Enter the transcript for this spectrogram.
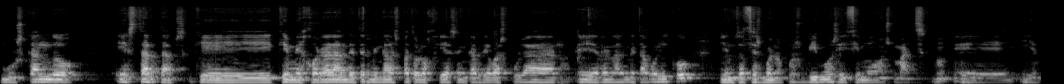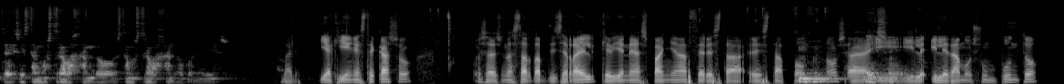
buscando startups que, mejoraran determinadas patologías en cardiovascular, eh, renal metabólico y entonces, bueno, pues vimos e hicimos match eh, y entonces estamos trabajando, estamos trabajando con ellos. Vale. Y aquí en este caso, o sea, es una startup de Israel que viene a España a hacer esta, esta POC, ¿no? O sea, y, le, damos un punto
